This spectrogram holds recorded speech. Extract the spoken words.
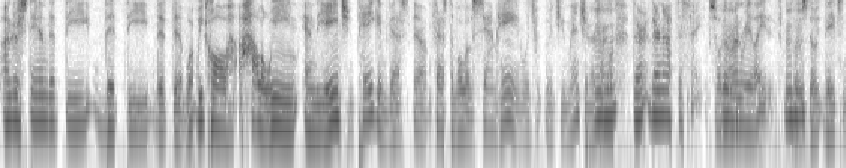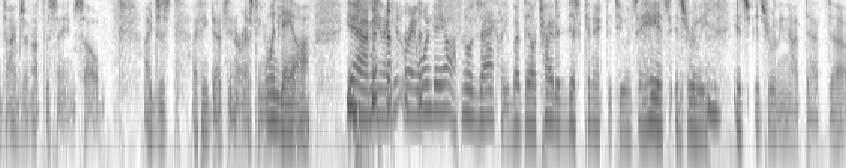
understand that the that the that the, what we call Halloween and the ancient pagan vest, uh, festival of Samhain, which which you mentioned, are mm-hmm. about, they're they're not the same. So they're mm-hmm. unrelated. Mm-hmm. Those dates and times are not the same. So I just I think that's interesting. One people, day off. Yeah, I mean, I get right one day off. No, exactly. But they'll try to disconnect the two and say, hey, it's it's really mm-hmm. it's it's really not that uh,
